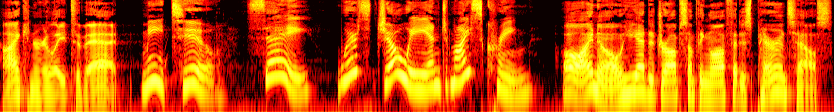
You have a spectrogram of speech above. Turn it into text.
I can relate to that. Me too. Say, where's Joey and Mice Cream? Oh, I know. He had to drop something off at his parents' house,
